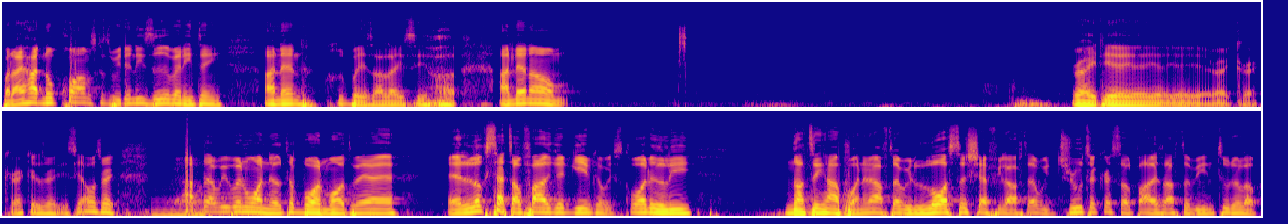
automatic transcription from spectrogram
But I had no qualms because we didn't deserve anything. And then goodbye is a lifesaver. And then um Right, yeah, yeah, yeah, yeah, yeah. Right, correct. Correct is right. You see, I was right. After that, we win 1 0 to Bournemouth, where it looks set up for a good game because we scored early. Nothing happened. And after we lost to Sheffield, after we drew to Crystal Palace after being 2 0 up.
